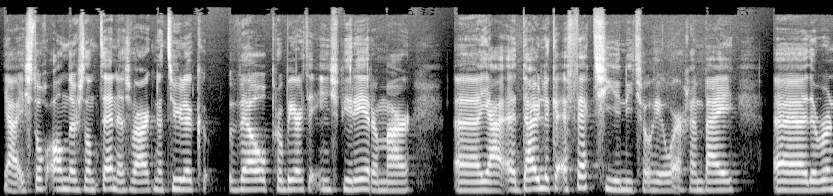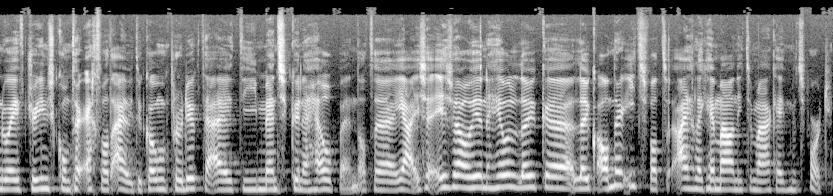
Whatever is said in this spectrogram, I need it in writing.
ja, is toch anders dan tennis, waar ik natuurlijk wel probeer te inspireren. Maar ja, het duidelijke effect zie je niet zo heel erg. En bij uh, de Runway Dreams komt er echt wat uit. Er komen producten uit die mensen kunnen helpen. En dat uh, ja, is, is wel een heel leuk, leuk ander iets, wat eigenlijk helemaal niet te maken heeft met sport.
